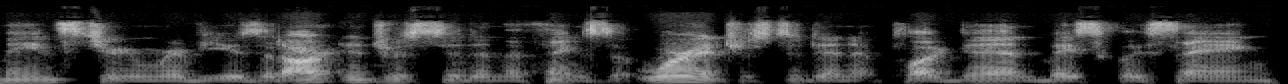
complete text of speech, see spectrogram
mainstream reviews that aren't interested in the things that we're interested in. It plugged in, basically saying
